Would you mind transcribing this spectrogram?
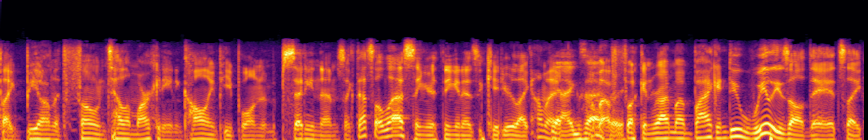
like be on the phone telemarketing and calling people and upsetting them. It's like that's the last thing you're thinking as a kid. You're like, I'm gonna, Yeah, exactly. I'm gonna fucking ride my bike and do wheelies all day. It's like,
